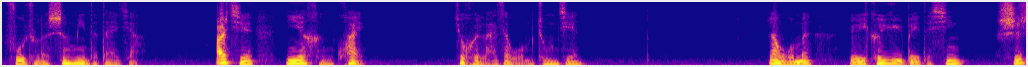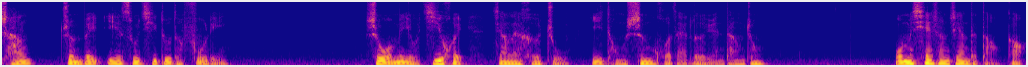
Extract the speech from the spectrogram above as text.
付出了生命的代价，而且你也很快就会来在我们中间，让我们有一颗预备的心，时常准备耶稣基督的复临，使我们有机会将来和主一同生活在乐园当中。我们献上这样的祷告，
